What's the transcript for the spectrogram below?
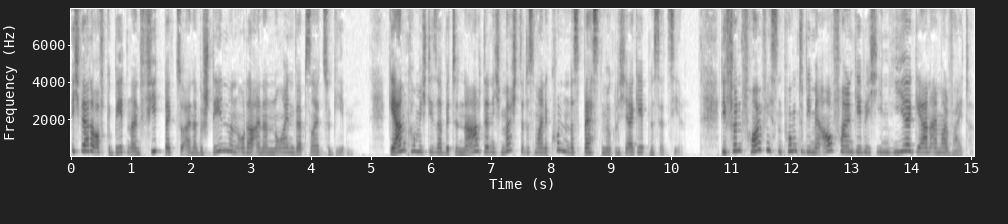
Ich werde oft gebeten, ein Feedback zu einer bestehenden oder einer neuen Website zu geben. Gern komme ich dieser Bitte nach, denn ich möchte, dass meine Kunden das bestmögliche Ergebnis erzielen. Die fünf häufigsten Punkte, die mir auffallen, gebe ich Ihnen hier gern einmal weiter.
